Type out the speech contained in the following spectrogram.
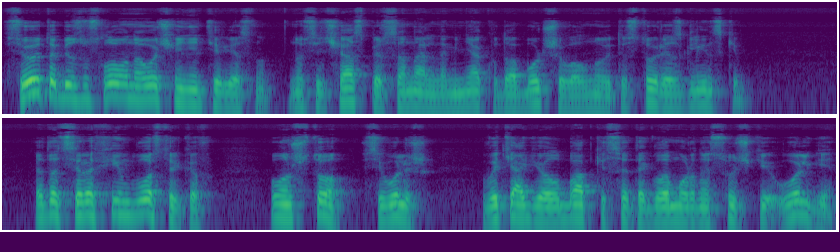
Все это, безусловно, очень интересно, но сейчас персонально меня куда больше волнует история с Глинским. Этот Серафим Востриков, он что, всего лишь вытягивал бабки с этой гламурной сучки Ольги?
